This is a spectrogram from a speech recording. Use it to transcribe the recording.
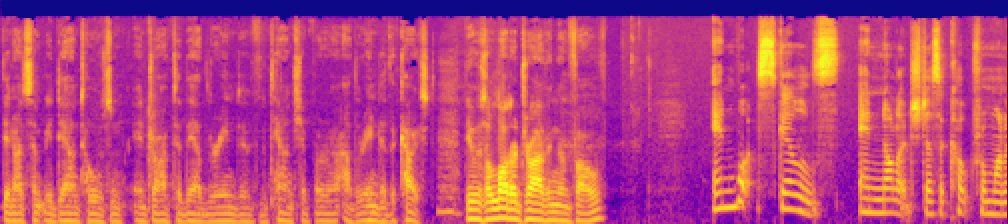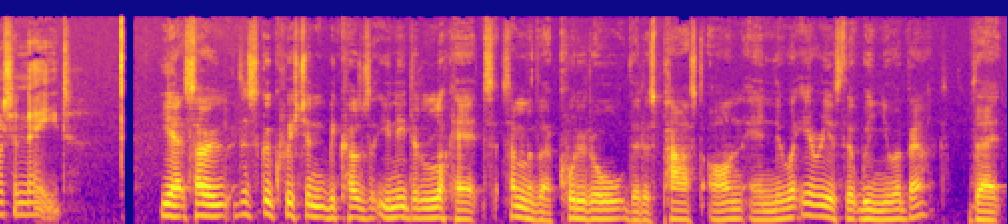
then I'd simply down tools and, and drive to the other end of the township or other end of the coast. Mm. There was a lot of driving involved. And what skills and knowledge does a cultural monitor need? Yeah, so this is a good question because you need to look at some of the korero that is passed on, and there were areas that we knew about that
